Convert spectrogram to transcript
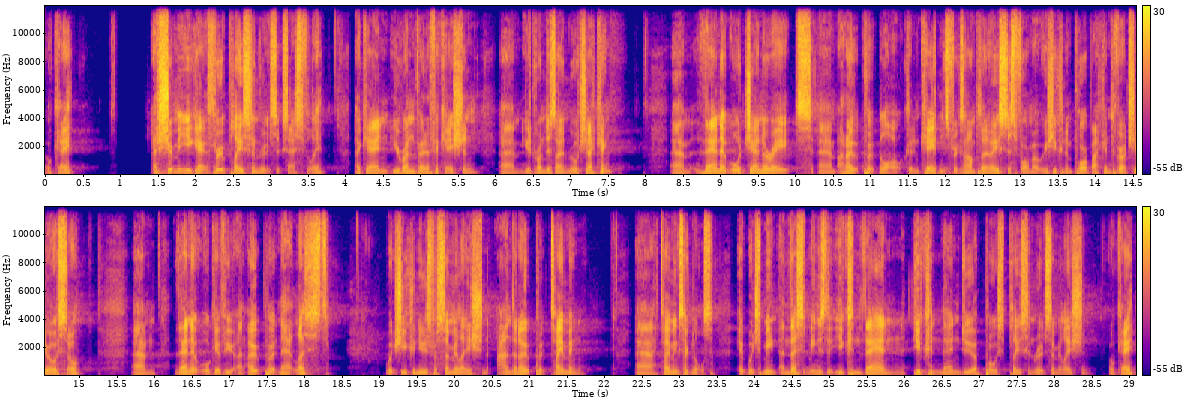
Okay? Assuming you get through place and route successfully, again, you run verification. Um, you'd run design rule checking. Um, then it will generate um, an output block in Cadence, for example, in OASIS format, which you can import back into Virtuoso. Um, then it will give you an output netlist, which you can use for simulation, and an output timing, uh, timing signals. It, which mean, and this means that you can then you can then do a post place and route simulation. Okay,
